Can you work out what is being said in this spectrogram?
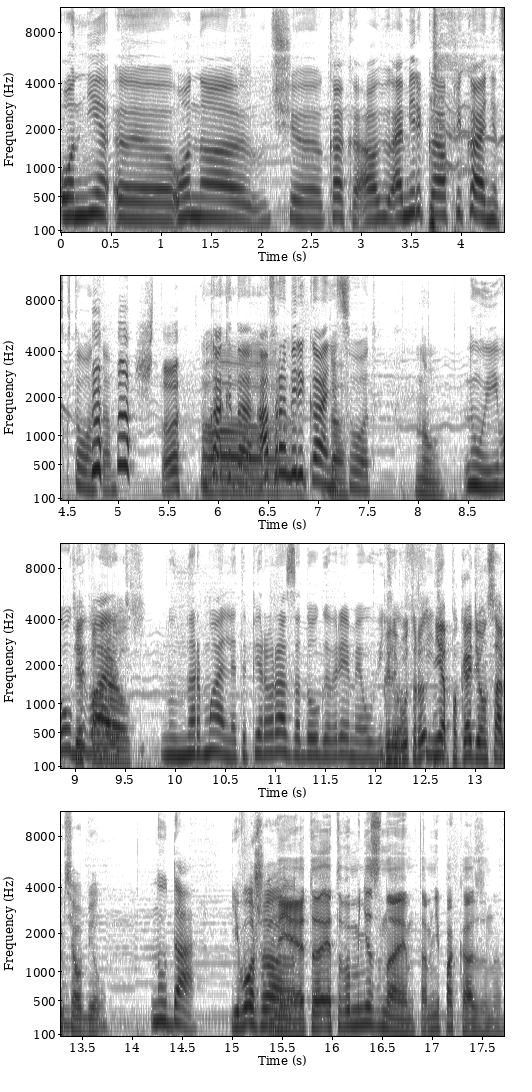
Он не... э, он... э, ч- как? а- Америка-африканец, кто он там? Что? Ну как это? А, Афроамериканец, да. вот. Ну, Ну, его тебе убивают. понравилось. Ну, нормально, это первый раз за долгое время я увидела. Голливуд... в фильме. Не, погоди, он сам себя убил. Ну да. Его же... Не, это, этого мы не знаем, там не показано.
